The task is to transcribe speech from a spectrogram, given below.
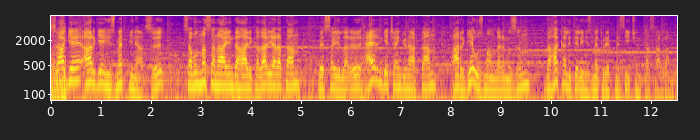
SAGE ARGE Hizmet Binası, savunma sanayinde harikalar yaratan ve sayıları her geçen gün artan ARGE uzmanlarımızın daha kaliteli hizmet üretmesi için tasarlandı.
